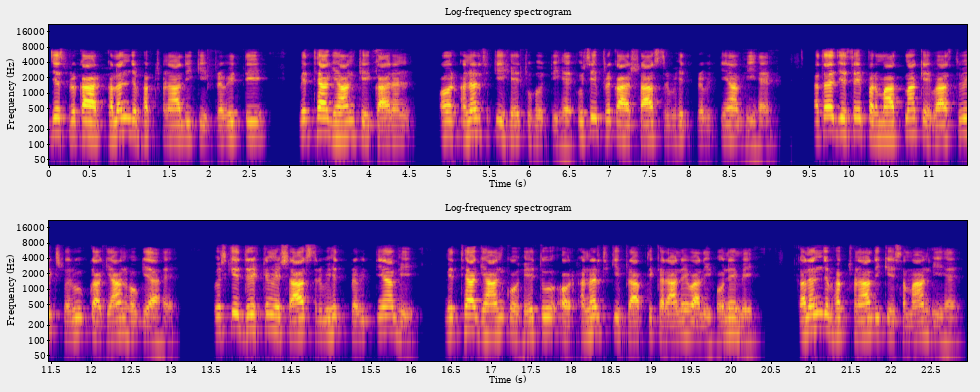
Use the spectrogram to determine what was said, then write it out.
जिस प्रकार कलंज भक्षणादि की प्रवृत्ति मिथ्या ज्ञान के कारण और अनर्थ की हेतु होती है, उसी प्रकार शास्त्र विहित प्रवृत्तियाँ भी है। अतः जिसे परमात्मा के वास्तविक स्वरूप का ज्ञान हो गया है उसकी दृष्टि में शास्त्र विहित प्रवृत्तियाँ भी मिथ्या ज्ञान को हेतु और अनर्थ की प्राप्ति कराने वाली होने में कलंज भक्षणादि के समान ही है।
